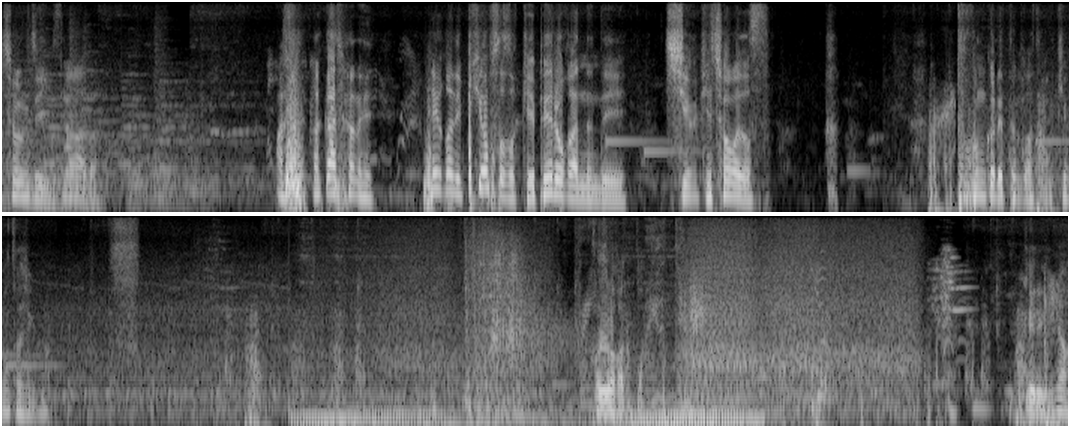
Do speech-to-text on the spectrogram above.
정재 이상하다 아, 아까 전에 혜건이 피 없어서 개패로 갔는데 지가 개 쳐 맞았어 두 번 그랬던 것 같은데 기분 탓인가? 걸러 갔다. 걔리 그냥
